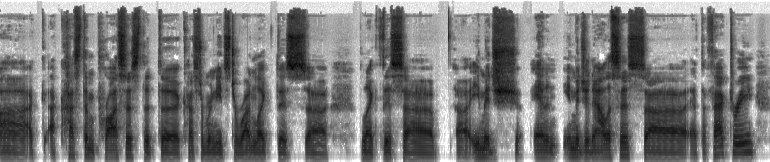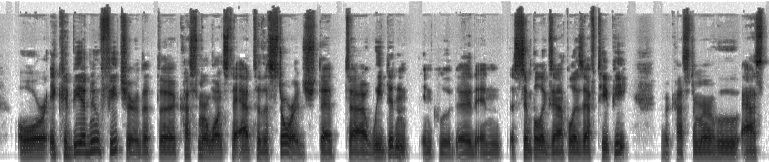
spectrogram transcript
uh, a, a, custom process that the customer needs to run, like this uh, like this uh, uh, image and image analysis uh, at the factory, or it could be a new feature that the customer wants to add to the storage that uh, we didn't include. And a simple example is FTP. A customer who asked,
